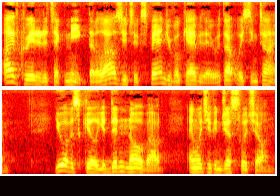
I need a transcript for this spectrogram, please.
I have created a technique that allows you to expand your vocabulary without wasting time. You have a skill you didn't know about and which you can just switch on.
